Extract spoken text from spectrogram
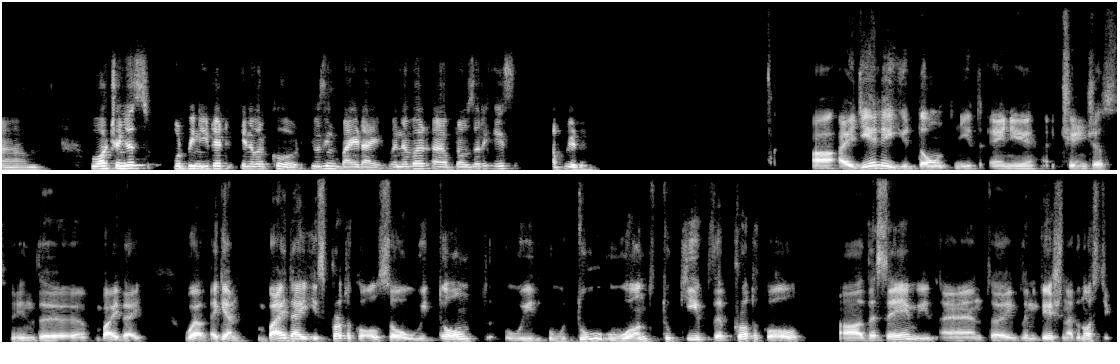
um, what changes would be needed in our code using BiDi whenever a browser is upgraded? Uh, ideally, you don't need any changes in the BiDi. Well, again, BiDi is protocol, so we don't, we do want to keep the protocol uh, the same and uh, implementation agnostic,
